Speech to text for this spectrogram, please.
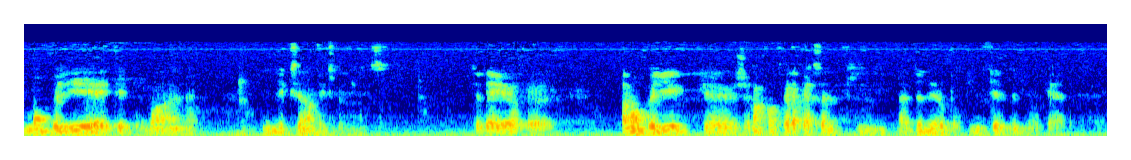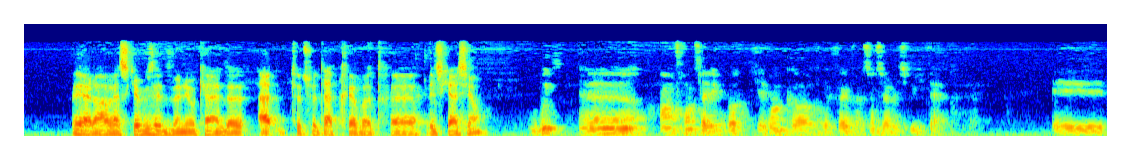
Montpellier a été pour moi une excellente expérience. C'est d'ailleurs euh, à Montpellier que j'ai rencontré la personne qui m'a donné l'opportunité de venir au Canada. Et alors, est-ce que vous êtes venu au Canada tout de suite après votre euh, éducation? Oui. Euh, en France, à l'époque, il y avait encore, il fallait faire son service militaire. Et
